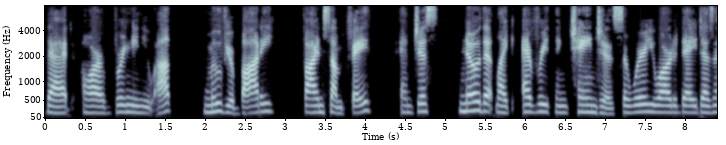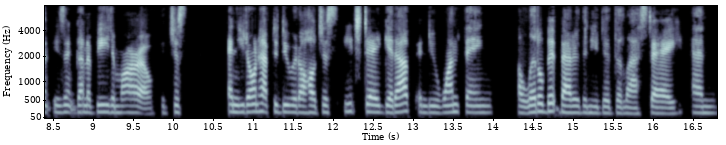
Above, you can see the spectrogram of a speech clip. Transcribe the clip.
that are bringing you up, move your body, find some faith and just know that like everything changes. So where you are today doesn't, isn't going to be tomorrow. It just, and you don't have to do it all. Just each day get up and do one thing a little bit better than you did the last day and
